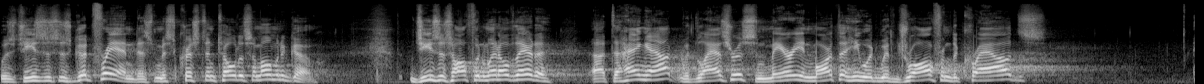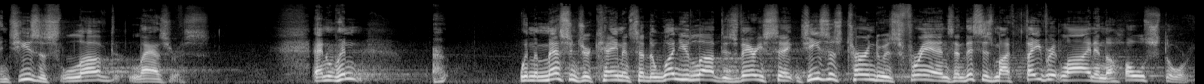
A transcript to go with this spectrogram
was Jesus' good friend, as Miss Kristen told us a moment ago. Jesus often went over there to, uh, to hang out with Lazarus and Mary and Martha. He would withdraw from the crowds. And Jesus loved Lazarus. And when, when the messenger came and said, The one you loved is very sick, Jesus turned to his friends, and this is my favorite line in the whole story.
